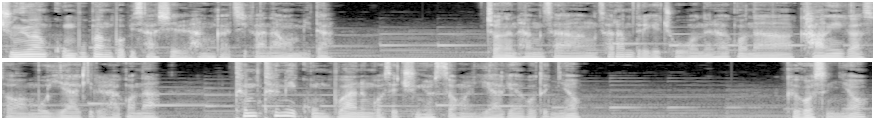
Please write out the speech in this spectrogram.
중요한 공부 방법이 사실 한 가지가 나옵니다. 저는 항상 사람들에게 조언을 하거나 강의 가서 뭐 이야기를 하거나 틈틈이 공부하는 것의 중요성을 이야기하거든요. 그것은요,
